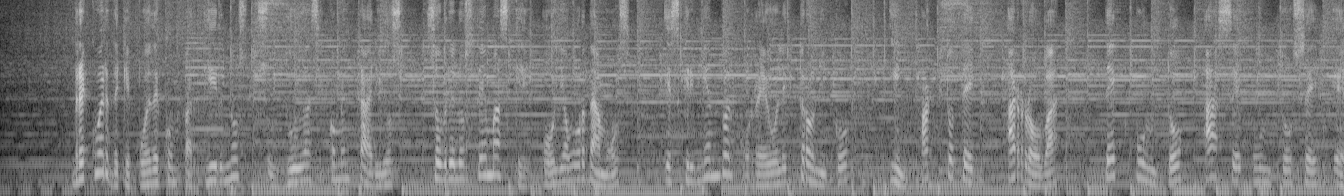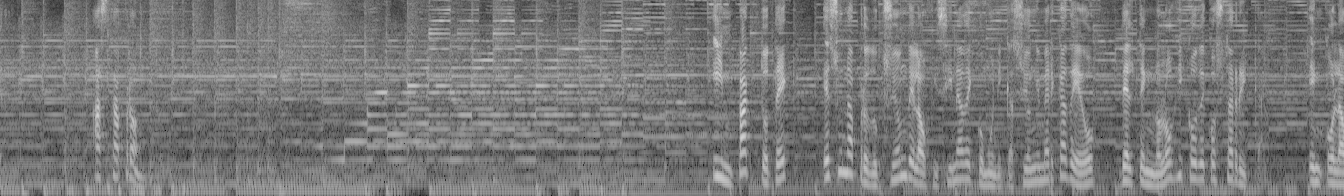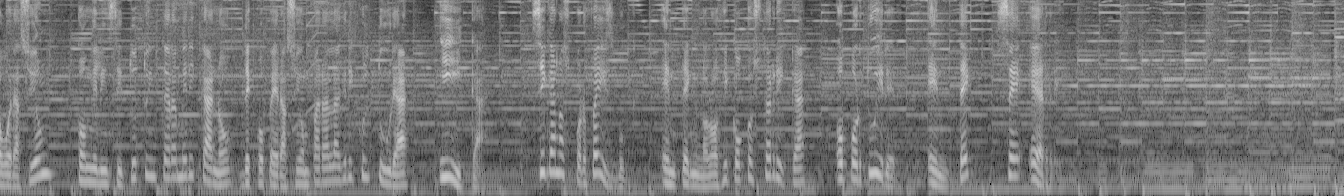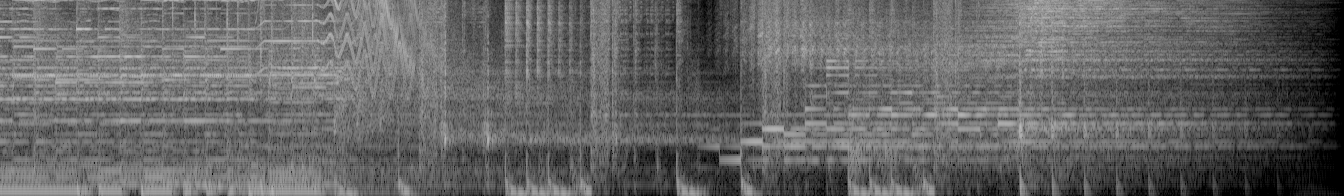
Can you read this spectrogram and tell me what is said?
Recuerde que puede compartirnos sus dudas y comentarios sobre los temas que hoy abordamos escribiendo al correo electrónico impactotec.tec.ac.cr. Hasta pronto. Impacto Tech es una producción de la Oficina de Comunicación y Mercadeo del Tecnológico de Costa Rica en colaboración con el Instituto Interamericano de Cooperación para la Agricultura, IICA. Síganos por Facebook en Tecnológico Costa Rica o por Twitter en TecCR.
